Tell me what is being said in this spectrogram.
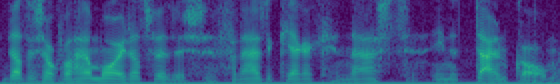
Dat is ook wel heel mooi dat we dus vanuit de kerk naast in de tuin komen.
